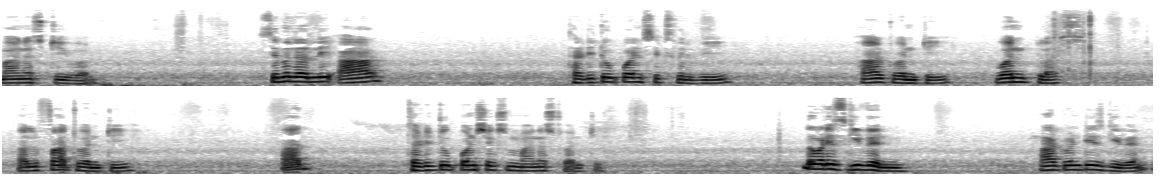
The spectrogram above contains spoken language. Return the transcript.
minus t1 similarly r 32.6 will be R20 1 plus alpha 20 and 32.6 minus 20 the what is given. R20 is given.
